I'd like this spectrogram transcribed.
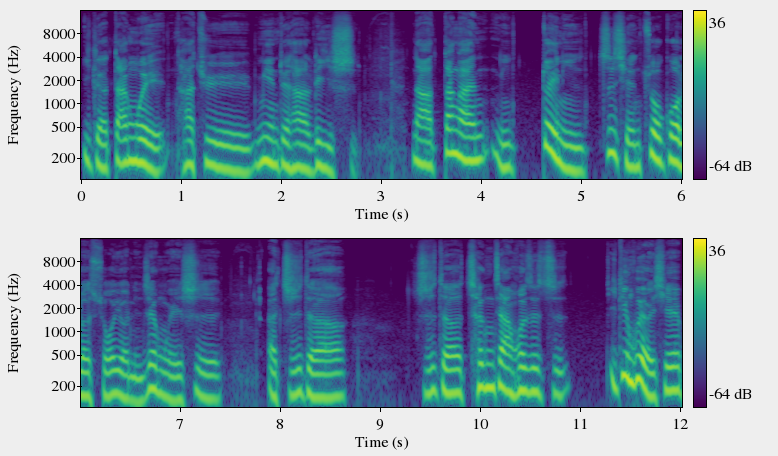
一个单位，他去面对他的历史，那当然你对你之前做过的所有，你认为是呃值得值得称赞，或者是一定会有一些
